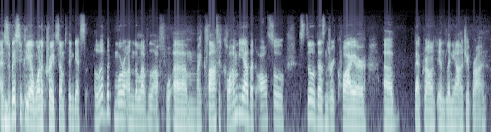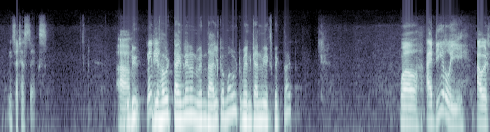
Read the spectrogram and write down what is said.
And so basically, I want to create something that's a little bit more on the level of um, my class at Columbia, but also still doesn't require a background in linear algebra and statistics. Um, do, maybe, do you have a timeline on when that'll come out? When can we expect that? Well, ideally, I would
